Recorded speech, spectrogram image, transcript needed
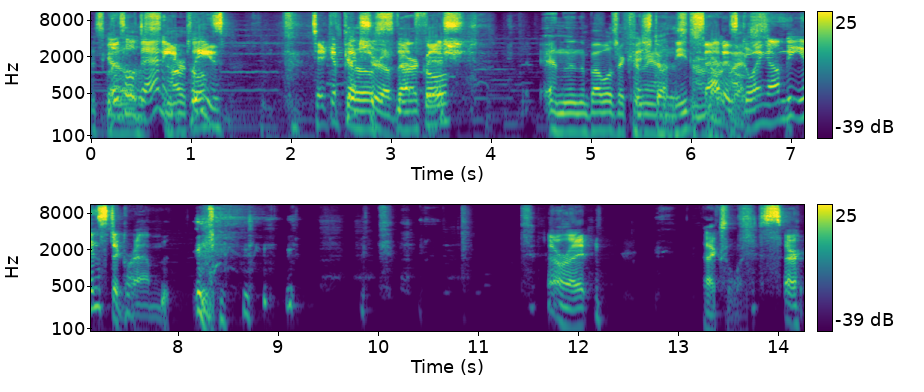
It's got a Little little Danny, snorkel, please take a got a little picture of that fish. And then the bubbles are coming Fish out don't of the need snorkel. That is going on the Instagram. All right. Excellent. Sorry.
